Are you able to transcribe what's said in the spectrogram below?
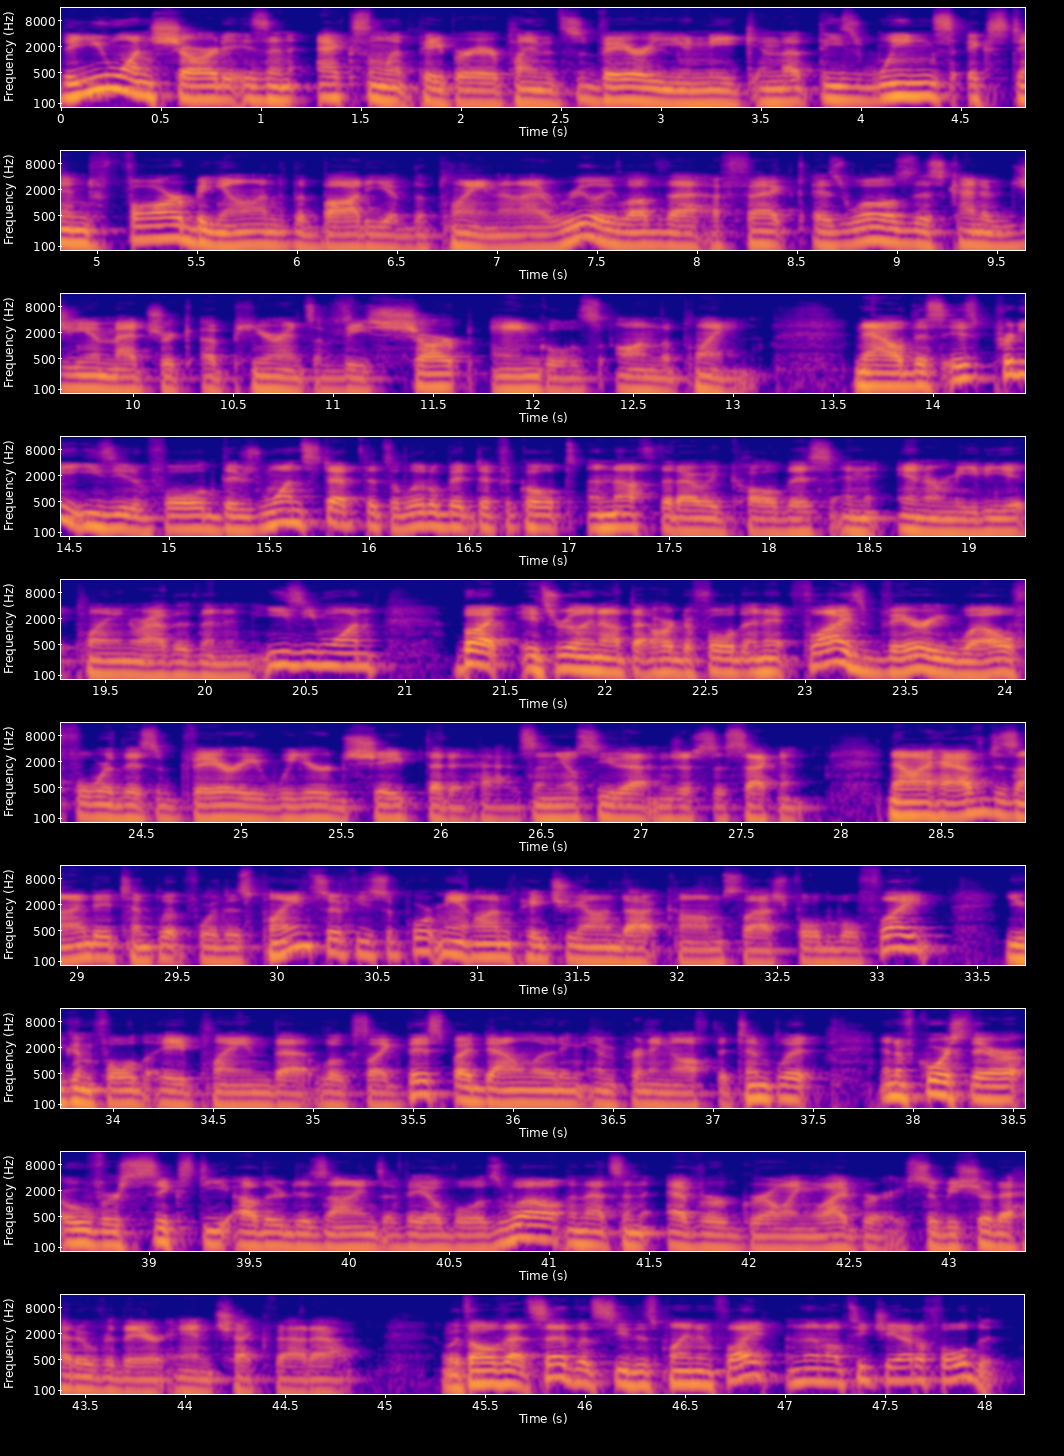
The U1 Shard is an excellent paper airplane that's very unique in that these wings extend far beyond the body of the plane, and I really love that effect as well as this kind of geometric appearance of these sharp angles on the plane. Now, this is pretty easy to fold. There's one step that's a little bit difficult, enough that I would call this an intermediate plane rather than an easy one, but it's really not that hard to fold, and it flies very well for this very weird shape that it has, and you'll see that in just a second. Now I have designed a template for this plane, so if you support me on patreon.com slash foldableflight, you can fold a plane that looks like this by downloading and printing off the template. And of course, there are over 60 other designs available as well, and that's an ever-growing library, so be sure to head over there and check that out. With all that said, let's see this plane in flight, and then I'll teach you how to fold it.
